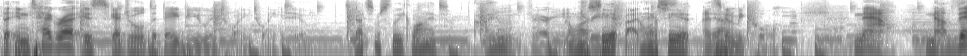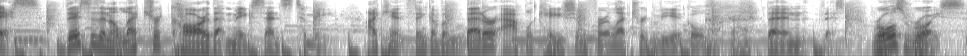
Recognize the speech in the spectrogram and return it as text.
The Integra is scheduled to debut in 2022. Got some sleek lines. I'm very I wanna see it. by I wanna see it. It's Yeah. gonna be cool. Now, now this, this is an electric car that makes sense to me. I can't think of a better application for electric vehicles Okay. than this. Rolls-Royce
